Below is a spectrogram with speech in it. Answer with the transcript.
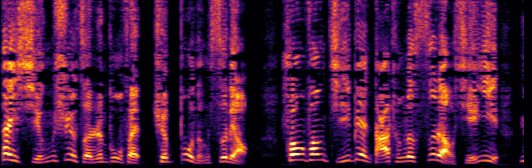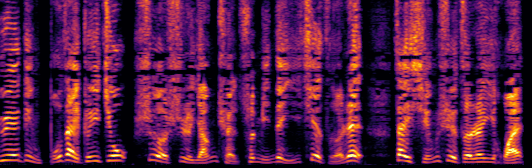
但刑事责任部分却不能私了。双方即便达成了私了协议，约定不再追究涉事养犬村民的一切责任，在刑事责任一环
